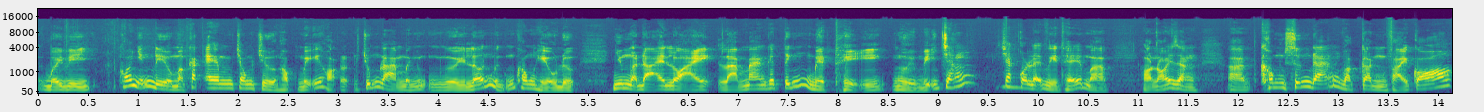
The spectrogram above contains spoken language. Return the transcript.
bởi vì có những điều mà các em trong trường học Mỹ họ chúng làm mình người lớn mình cũng không hiểu được. Nhưng mà đại loại là mang cái tính miệt thị người Mỹ trắng. Chắc có lẽ vì thế mà họ nói rằng à, không xứng đáng và cần phải có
